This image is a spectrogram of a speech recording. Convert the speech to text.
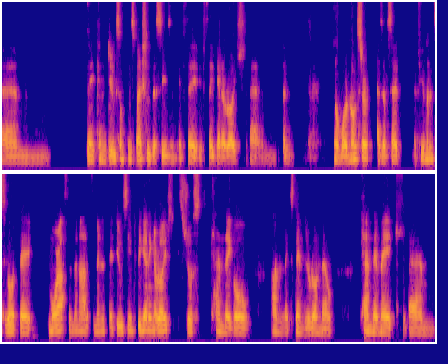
Um, they can do something special this season if they if they get it right. Um, and no more than Ulster, as I've said a few minutes ago, they more often than not at the minute they do seem to be getting it right. It's just can they go on an extended run now? Can they make um,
